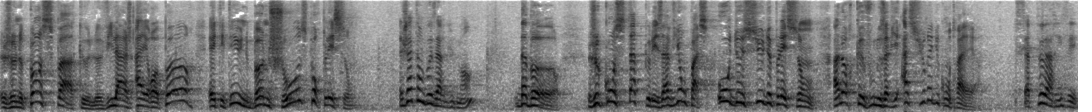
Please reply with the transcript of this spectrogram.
je ne pense pas que le village aéroport ait été une bonne chose pour Plesson. J'attends vos arguments. D'abord, je constate que les avions passent au-dessus de Plesson, alors que vous nous aviez assuré du contraire. Ça peut arriver,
